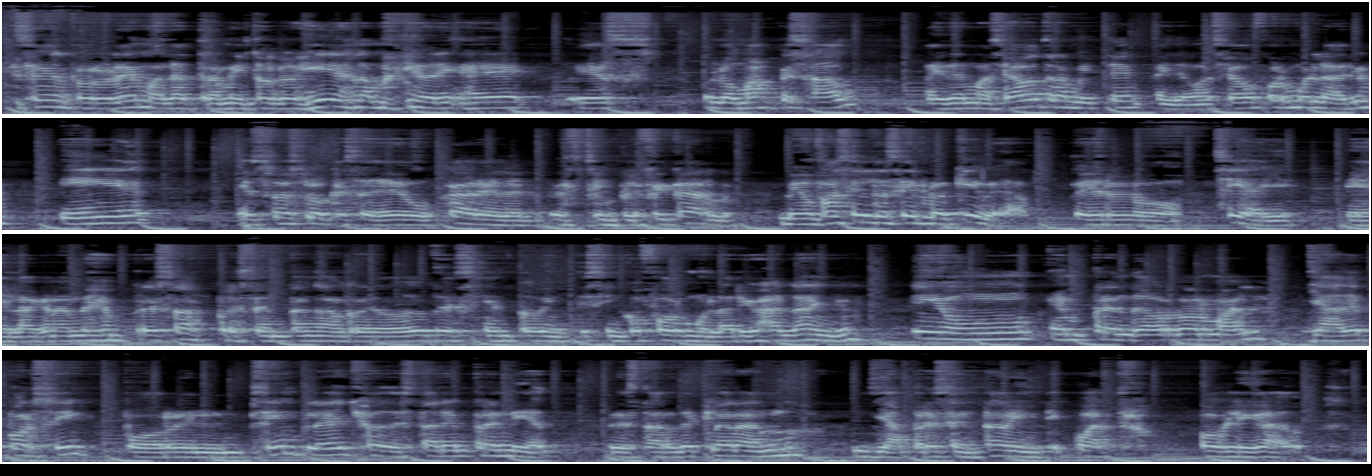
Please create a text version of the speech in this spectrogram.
Ese es el problema, la tramitología es la mayoría, es lo más pesado. Hay demasiado trámite, hay demasiado formulario y eso es lo que se debe buscar, el, simplificarlo. Bien fácil decirlo aquí, vea, pero sí, hay, eh, las grandes empresas presentan alrededor de 125 formularios al año y un emprendedor normal ya de por sí, por el simple hecho de estar emprendiendo, de estar declarando, ya presenta 24 obligados.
